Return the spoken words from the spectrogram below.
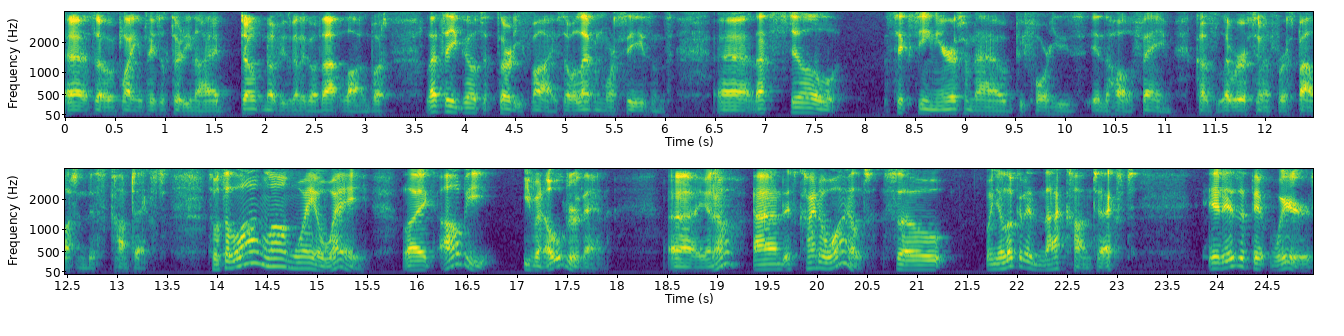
Uh, so implying he plays at 39. I don't know if he's going to go that long, but let's say he goes to 35, so 11 more seasons. Uh, that's still 16 years from now before he's in the Hall of Fame, because we're assuming first ballot in this context. So it's a long, long way away. Like I'll be even older then, uh, you know, and it's kind of wild. So when you look at it in that context it is a bit weird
